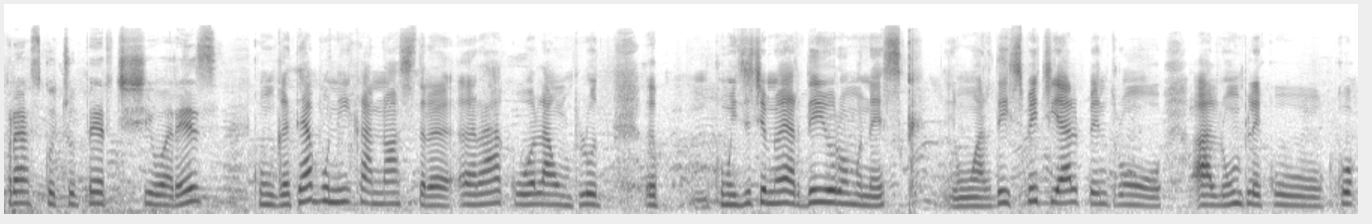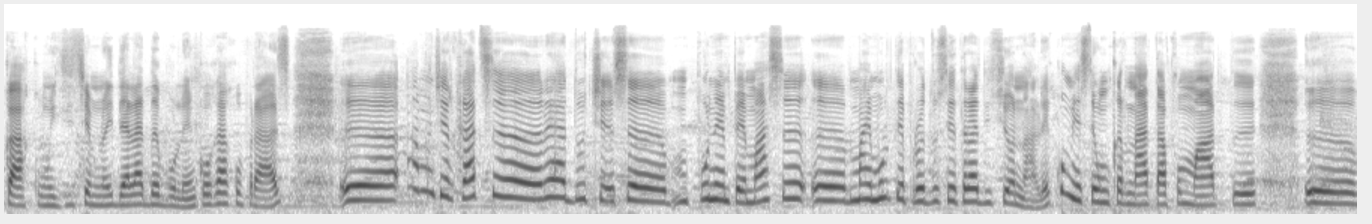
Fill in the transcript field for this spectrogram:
praz cu ciuperci și orez. Cum gătea bunica noastră racul ăla umplut, uh, cum îi zicem noi, ardeiul românesc, un ardei special pentru a-l umple cu coca, cum îi zicem noi de la Dăbulen, coca cu praz. Uh, am încercat să readuce, să punem pe masă uh, mai multe produse tradiționale, cum este un cărnat afumat, uh,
